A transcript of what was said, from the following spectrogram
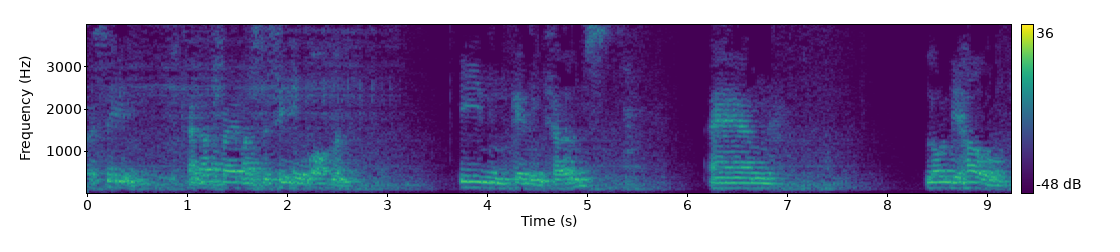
a scene. And that's very much the city of Auckland in gaming terms. And lo and behold,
